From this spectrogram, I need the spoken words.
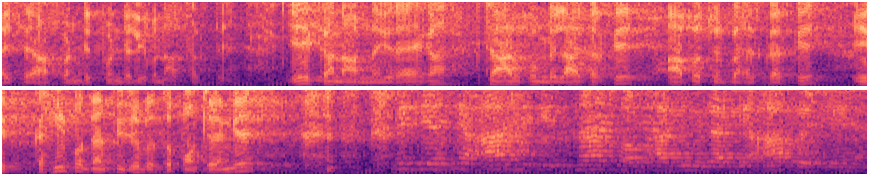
ऐसे आप पंडित मंडली बना सकते हैं। एक का नाम नहीं रहेगा। चार को मिला करके, आपस में बहस करके, एक कहीं पर नतीजे पे तो पहुँचेंगे। जैसे आज इतना सौभाग्य मिला कि आप बैठे हैं।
